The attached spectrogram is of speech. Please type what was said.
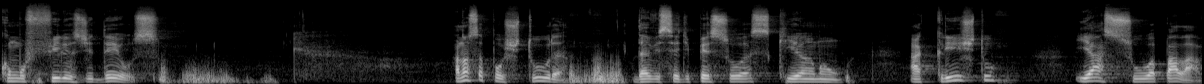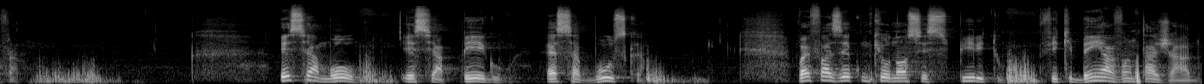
como filhos de Deus? A nossa postura deve ser de pessoas que amam a Cristo e a Sua palavra. Esse amor, esse apego, essa busca vai fazer com que o nosso espírito fique bem avantajado,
